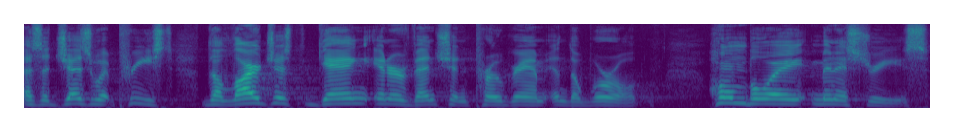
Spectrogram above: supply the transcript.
as a Jesuit priest the largest gang intervention program in the world, Homeboy Ministries.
